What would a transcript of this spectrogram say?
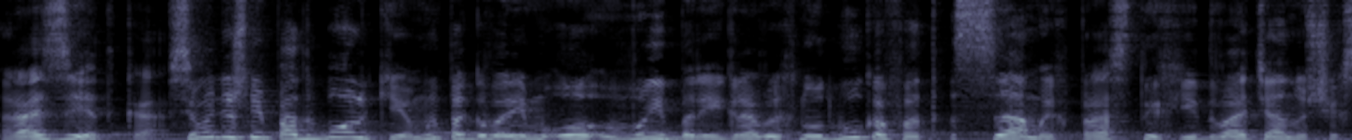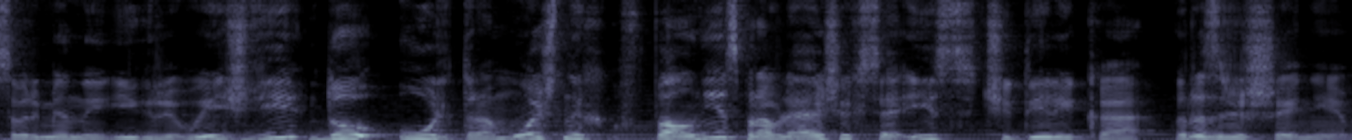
розетка. В сегодняшней подборке мы поговорим о выборе игровых ноутбуков от самых простых, едва тянущих современные игры в HD, до ультрамощных, вполне справляющихся и с 4К разрешением.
